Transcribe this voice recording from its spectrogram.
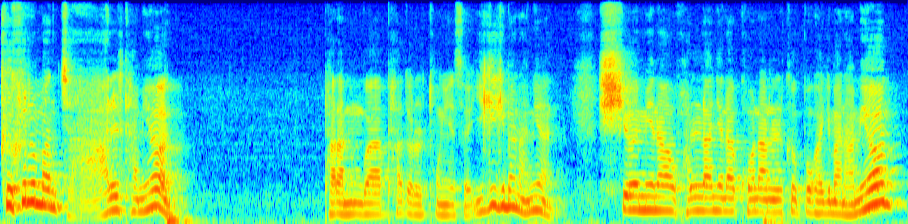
그 흐름만 잘 타면 바람과 파도를 통해서 이기기만 하면 시험이나 환란이나 고난을 극복하기만 하면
